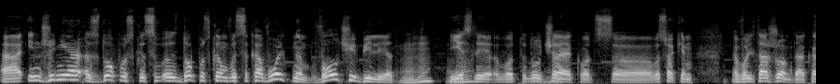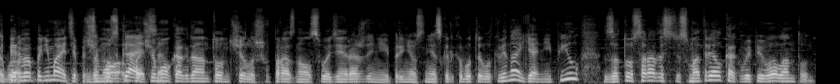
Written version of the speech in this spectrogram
А, инженер с, допуск, с э, допуском высоковольтным, волчий билет. Угу. Если вот, ну, человек вот с э, высоким вольтажом, да, как Теперь бы вы понимаете, почему, почему, когда Антон Челышев праздновал свой день рождения и принес несколько бутылок вина, я не пил, зато с радостью смотрел, как выпивал Антон.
